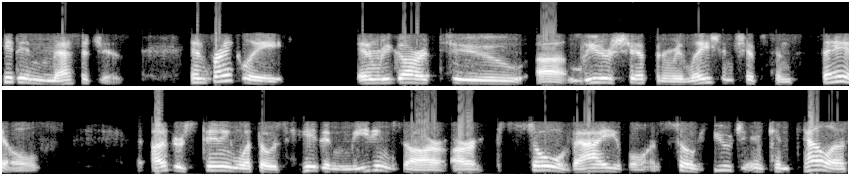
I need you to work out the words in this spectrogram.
hidden messages? And frankly, in regard to uh, leadership and relationships and sales, understanding what those hidden meetings are are so valuable and so huge and can tell us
